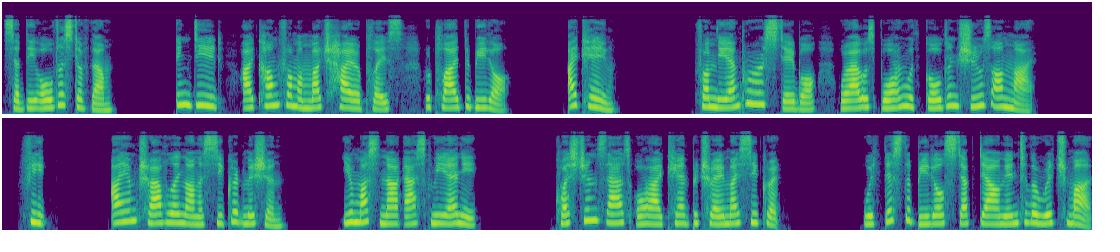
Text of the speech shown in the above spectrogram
said the oldest of them. Indeed, I come from a much higher place, replied the beetle. I came from the emperor's stable, where I was born with golden shoes on my feet. I am traveling on a secret mission. You must not ask me any questions as or I can't betray my secret. With this the beetle stepped down into the rich mud.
